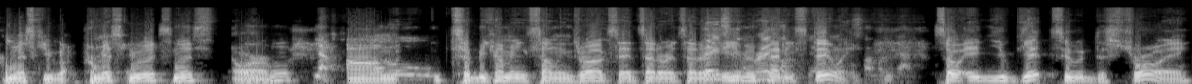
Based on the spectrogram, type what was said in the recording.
promiscu- promiscuousness or yeah. um, so- to becoming selling drugs, et cetera, et cetera, Basically, even petty stealing. Stuff like. So it, you get to destroy,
